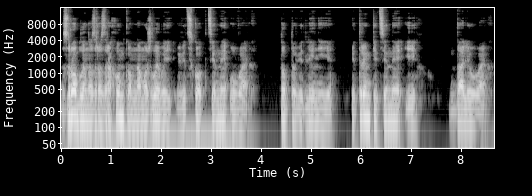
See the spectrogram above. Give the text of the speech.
зроблено з розрахунком на можливий відскок ціни уверх, тобто від лінії підтримки ціни і далі вверх.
